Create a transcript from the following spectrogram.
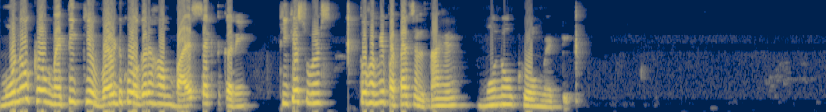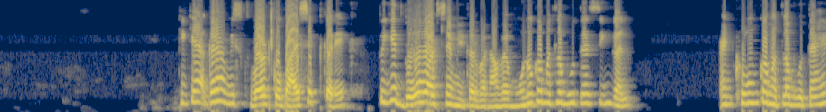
मोनोक्रोमेटिक के वर्ड को अगर हम बायसेक्ट करें, ठीक है स्टूडेंट्स तो हमें पता चलता है मोनोक्रोमेटिक ठीक है? अगर हम इस वर्ड को बायसेक्ट करें तो ये दो वर्ड से मिलकर बना हुआ है। मोनो का मतलब होता है सिंगल एंड क्रोम का मतलब होता है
